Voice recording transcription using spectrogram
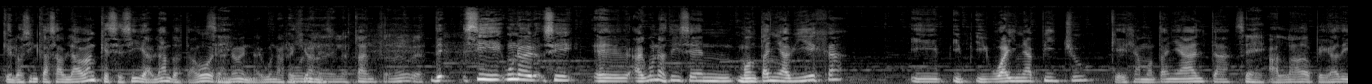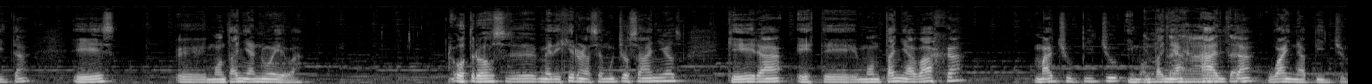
que los incas hablaban, que se sigue hablando hasta ahora, Sí. ¿no? En algunas Uno regiones. de los tantos, ¿no? De- sí, uno de los- sí, eh, algunos dicen montaña vieja y, y, y Huayna Picchu, que es la montaña alta, Sí. al lado pegadita, es eh, montaña nueva. Otros eh, me dijeron hace muchos años que era este, montaña baja, Machu Picchu y montaña, montaña alta, alta. Huayna Picchu.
